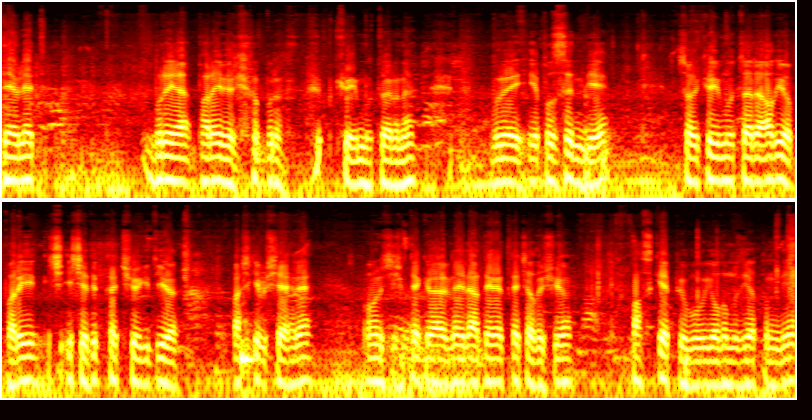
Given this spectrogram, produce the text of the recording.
devlet buraya para veriyor bura, köy muhtarına. Buraya yapılsın diye. Sonra köy muhtarı alıyor parayı iç, iç edip kaçıyor gidiyor başka bir şehre. Onun için şimdi tekrar Leyla devlette çalışıyor. Baskı yapıyor bu yolumuzu yapın diye.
